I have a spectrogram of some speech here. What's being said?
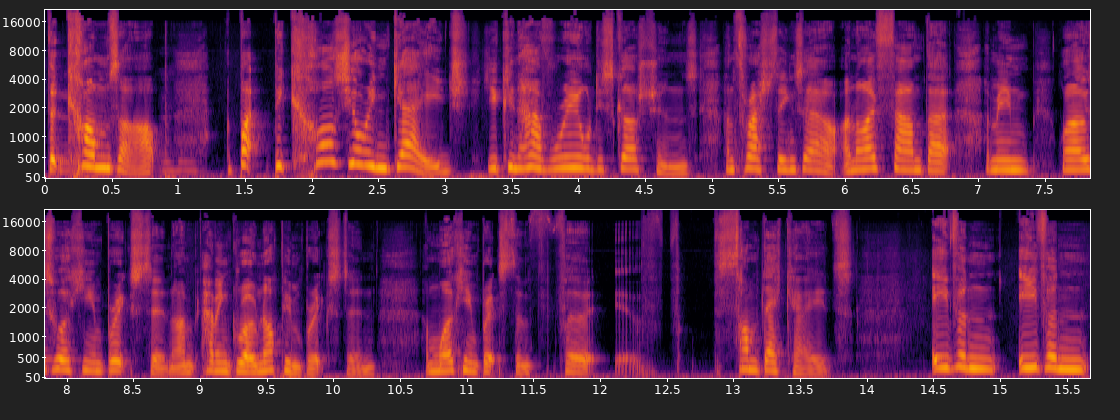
that mm-hmm. comes up, mm-hmm. But because you're engaged, you can have real discussions and thrash things out. And I've found that. I mean, when I was working in Brixton, I'm having grown up in Brixton and working in Brixton for, for some decades. Even even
